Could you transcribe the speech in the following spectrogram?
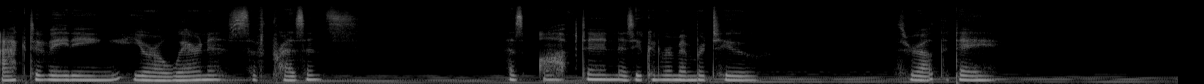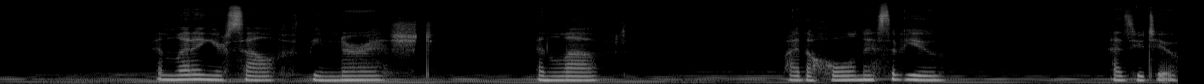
activating your awareness of presence as often as you can remember to throughout the day, and letting yourself be nourished and loved by the wholeness of you as you do.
